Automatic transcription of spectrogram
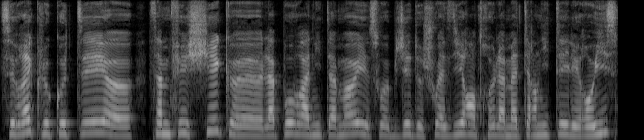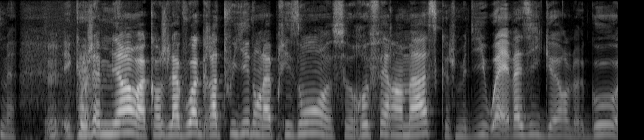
c'est vrai que le côté, euh, ça me fait chier que la pauvre Anita Moy soit obligée de choisir entre la maternité et l'héroïsme, et que Ouais. j'aime bien, ouais, quand je la vois gratouiller dans la prison, euh, se refaire un masque, je me dis, ouais, vas-y, girl, go.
